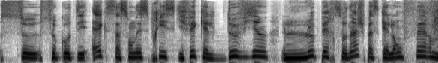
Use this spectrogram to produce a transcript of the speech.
ce, ce côté ex à son esprit, ce qui fait qu'elle devient le personnage parce qu'elle enferme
